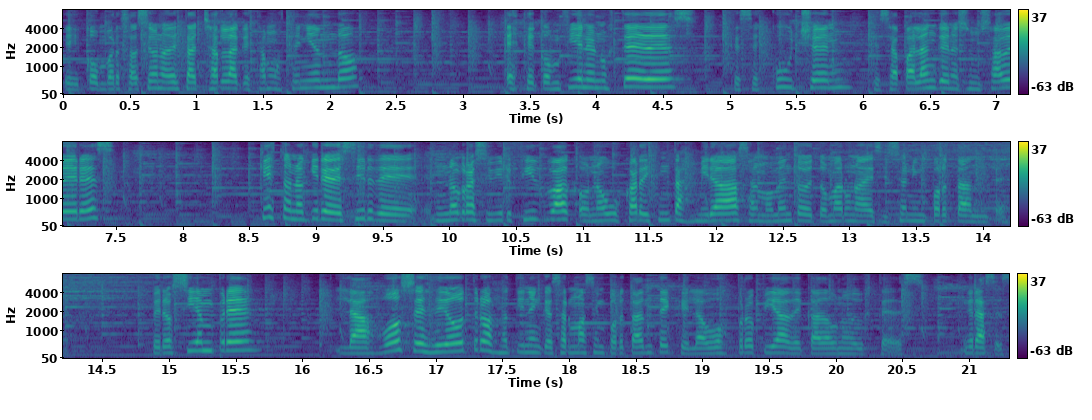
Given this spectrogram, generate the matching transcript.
eh, conversación o de esta charla que estamos teniendo es que confíen en ustedes, que se escuchen, que se apalanquen en sus saberes. Que esto no quiere decir de no recibir feedback o no buscar distintas miradas al momento de tomar una decisión importante. Pero siempre las voces de otros no tienen que ser más importantes que la voz propia de cada uno de ustedes. Gracias.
